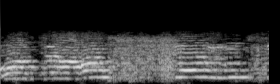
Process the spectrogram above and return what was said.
وترى الشمس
